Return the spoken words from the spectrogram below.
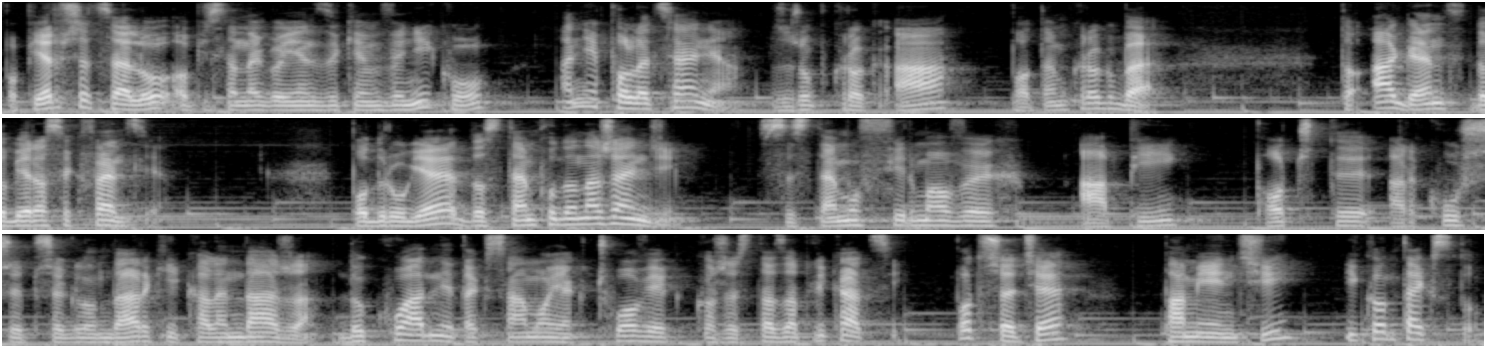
Po pierwsze, celu opisanego językiem wyniku, a nie polecenia. Zrób krok A, potem krok B. To agent dobiera sekwencję. Po drugie, dostępu do narzędzi, systemów firmowych, API, poczty, arkuszy, przeglądarki, kalendarza. Dokładnie tak samo jak człowiek korzysta z aplikacji. Po trzecie, pamięci i kontekstu.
